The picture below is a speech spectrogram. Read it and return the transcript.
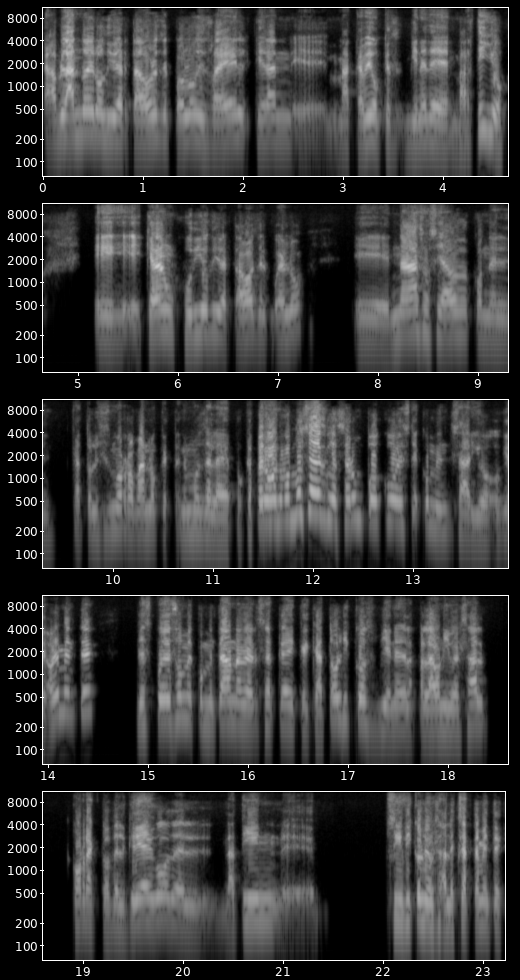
hablando de los libertadores del pueblo de Israel, que eran eh, Macabeo, que viene de martillo, eh, que eran judíos libertadores del pueblo. Eh, nada asociado con el catolicismo romano que tenemos de la época. Pero bueno, vamos a desglosar un poco este comentario. Obviamente, después de eso me comentaron acerca de que católicos viene de la palabra universal, correcto, del griego, del latín, eh, significa universal, exactamente.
